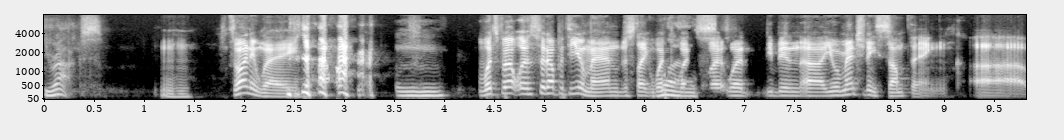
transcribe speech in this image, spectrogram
He rocks. mhm. so anyway, Mhm. what's been what's been up with you, man? Just like what What what, what, what you've been uh, you were mentioning something uh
